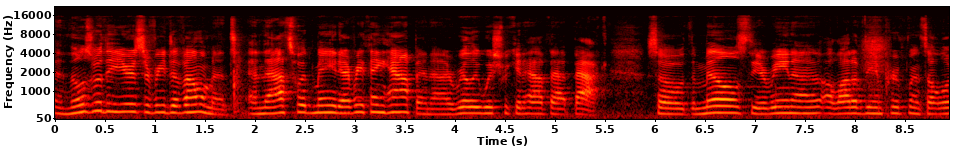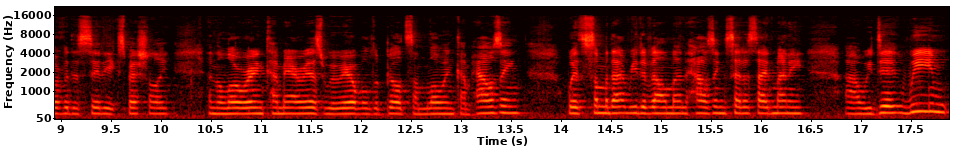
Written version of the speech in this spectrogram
And those were the years of redevelopment, and that's what made everything happen. And I really wish we could have that back. So the mills, the arena, a lot of the improvements all over the city, especially in the lower income areas, we were able to build some low income housing with some of that redevelopment housing set aside money. Uh, we did. We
